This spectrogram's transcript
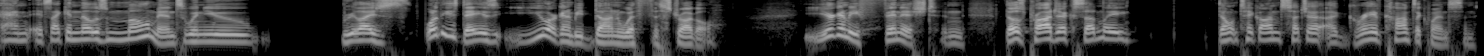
And it's like in those moments when you realize one of these days you are going to be done with the struggle. You're going to be finished, and those projects suddenly don't take on such a, a grave consequence. And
